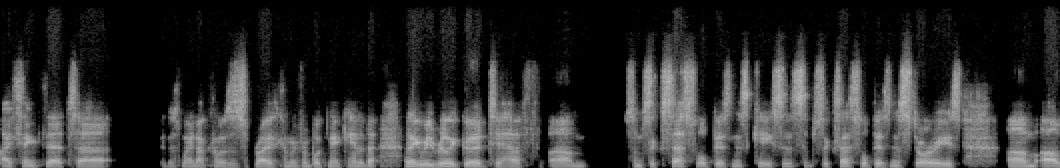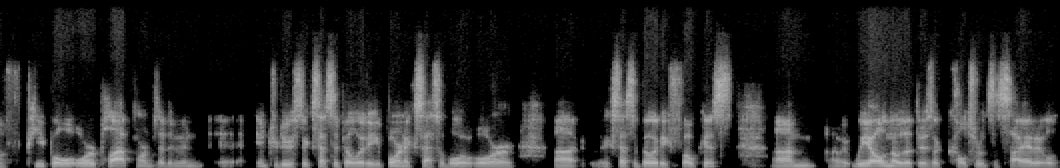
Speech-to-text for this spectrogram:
I think that uh, this might not come as a surprise coming from BookNet Canada. I think it'd be really good to have um, some successful business cases, some successful business stories um, of people or platforms that have uh, introduced accessibility, born accessible or uh, accessibility focus. Um, uh, we all know that there's a cultural and societal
